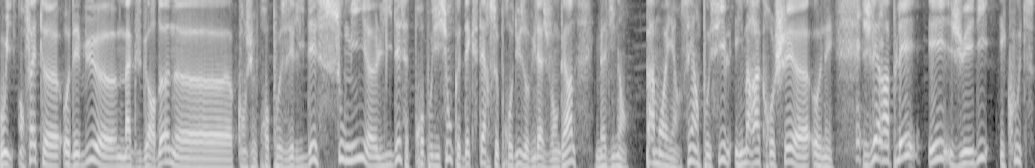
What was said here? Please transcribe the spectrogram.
Oui, en fait, euh, au début, euh, Max Gordon, euh, quand je lui ai proposé l'idée, soumis euh, l'idée, cette proposition que Dexter se produise au village Vanguard, il m'a dit non, moyen, c'est impossible, il m'a raccroché euh, au nez. Je l'ai rappelé et je lui ai dit, écoute,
